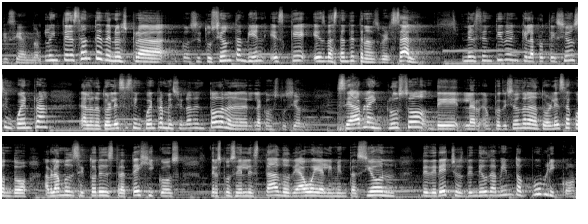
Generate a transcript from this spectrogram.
diciendo. Lo interesante de nuestra constitución también es que es bastante transversal, en el sentido en que la protección se encuentra a la naturaleza se encuentra mencionada en toda la, Constitución. Se habla incluso de la protección de la naturaleza cuando hablamos de sectores estratégicos, de responsabilidad del Estado, de agua y alimentación, de derechos, de endeudamiento público,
